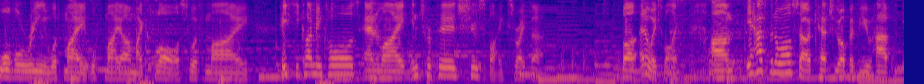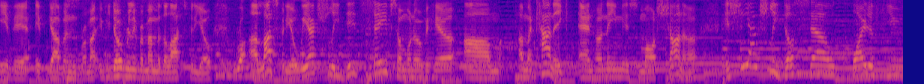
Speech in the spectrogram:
Wolverine with my with my uh, my claws with my hasty climbing claws and my intrepid shoe spikes right there. But anyway, Smiles, um, it has been a while, so I'll catch you up if you have, if it, if you haven't, if you don't really remember the last video. Uh, last video, we actually did save someone over here, um, a mechanic, and her name is Marshana, and she actually does sell quite a few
